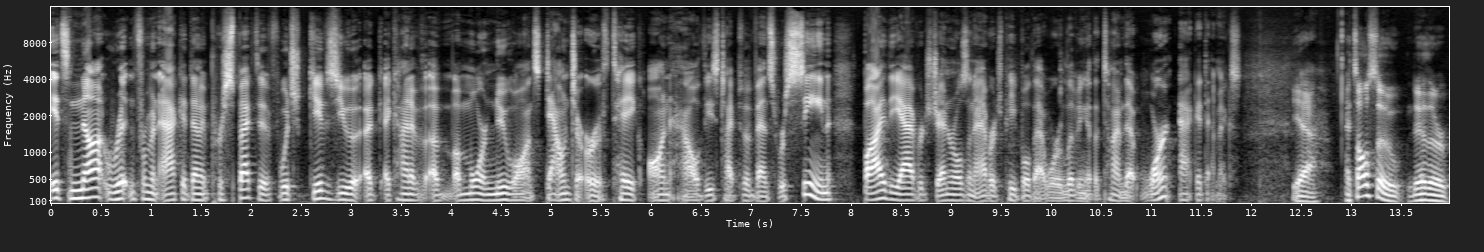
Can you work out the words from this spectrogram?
it's not written from an academic perspective, which gives you a, a kind of a, a more nuanced, down to earth take on how these types of events were seen by the average generals and average people that were living at the time that weren't academics. Yeah. It's also the other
